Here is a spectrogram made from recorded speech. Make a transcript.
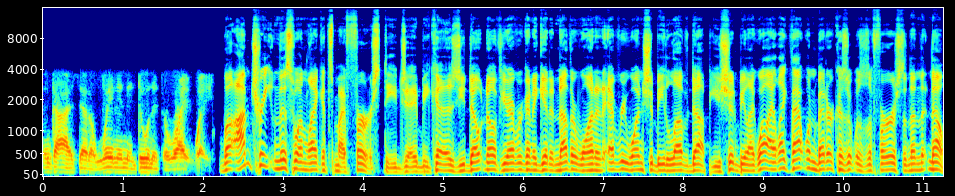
and guys that are winning and doing it the right way. Well, I'm treating this one like it's my first, DJ, because you don't know if you're ever going to get another one, and everyone should be loved up. You shouldn't be like, well, I like that one better because it was the first, and then the, no,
